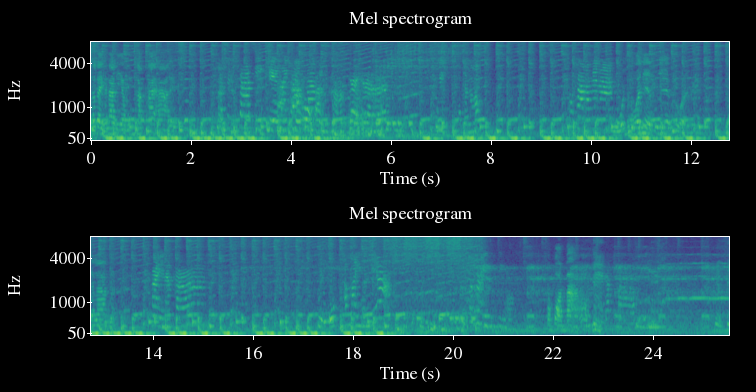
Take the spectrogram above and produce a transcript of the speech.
ถ้าได้ขนาดนี้ผม ซซ่าซีเคไทยค่ะโอ้ค่ะค่ะใหญ่ขนาดนั้นอุ้ยหมวกกันน็อกขอข้าวนะแม่นะโอ้โหสวยเนี่ยพี่เนี่ยสวยเลยน่ารักอะใหม่นะคะโหอะไรวะเนี่ยข้างในจริงๆเหรอสปอร์ตบ่าเขาแหมดักปลาเนี่ยซี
